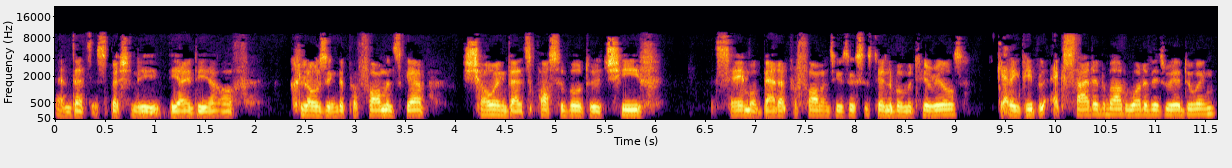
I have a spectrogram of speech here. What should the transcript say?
And that's especially the idea of closing the performance gap, showing that it's possible to achieve the same or better performance using sustainable materials, getting people excited about what it is we are doing,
